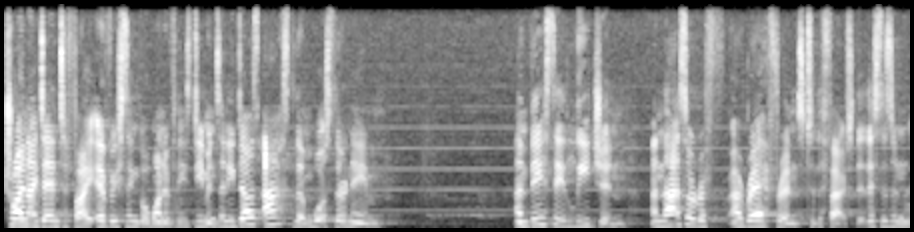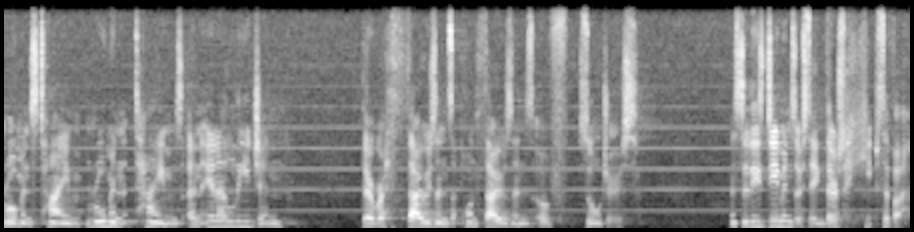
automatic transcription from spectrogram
try and identify every single one of these demons. And he does ask them, what's their name? And they say legion. And that's a, ref- a reference to the fact that this is in Romans time, Roman times. And in a legion, there were thousands upon thousands of soldiers. And so these demons are saying, there's heaps of us.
